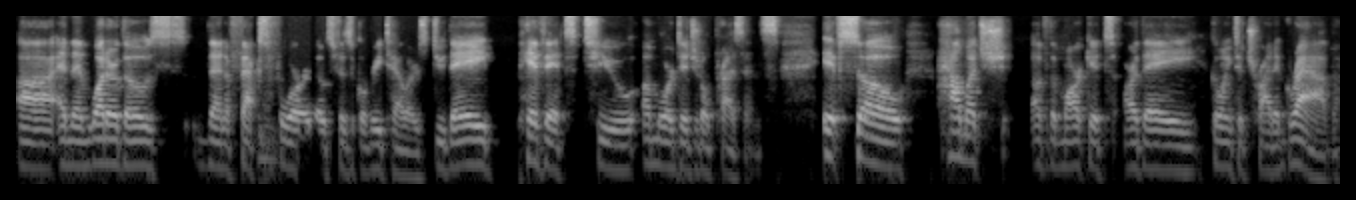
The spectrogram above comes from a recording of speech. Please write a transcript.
Uh, and then what are those then effects for those physical retailers? Do they pivot to a more digital presence? If so, how much of the market are they going to try to grab?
